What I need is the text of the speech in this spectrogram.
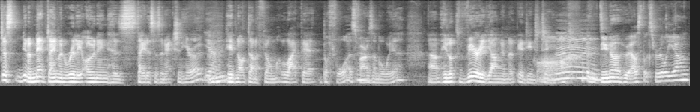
just you know Matt Damon really owning his status as an action hero. Yeah. Mhm. he'd not done a film like that before, as far as I'm aware. Um, he looks very young in Identity. Mm. Do you know who else looks really young?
